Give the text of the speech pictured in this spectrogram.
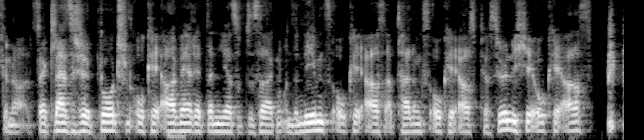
Genau, also der klassische Approach von OKR wäre dann ja sozusagen Unternehmens-OKRs, Abteilungs-OKRs, persönliche OKRs,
